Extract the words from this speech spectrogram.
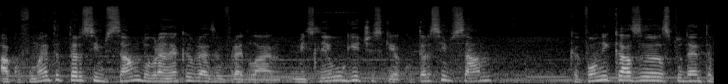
Ако в момента търсим сам, добре, нека влезем в Lion. Мисли логически, ако търсим сам, какво ни каза студента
